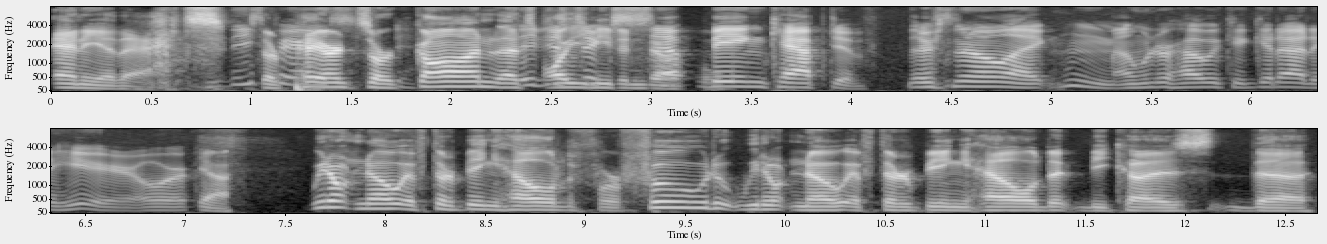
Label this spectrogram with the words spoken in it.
any of that. These Their parents- parents, are gone. That's all you need to know. being captive. There's no like, hmm, I wonder how we could get out of here, or Yeah. We don't know if they're being held for food. We don't know if they're being held because the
